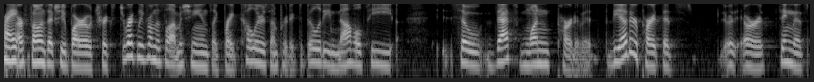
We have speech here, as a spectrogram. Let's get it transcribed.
Right. Our phones actually borrow tricks directly from the slot machines, like bright colors, unpredictability, novelty. So that's one part of it. The other part that's or, or thing that's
